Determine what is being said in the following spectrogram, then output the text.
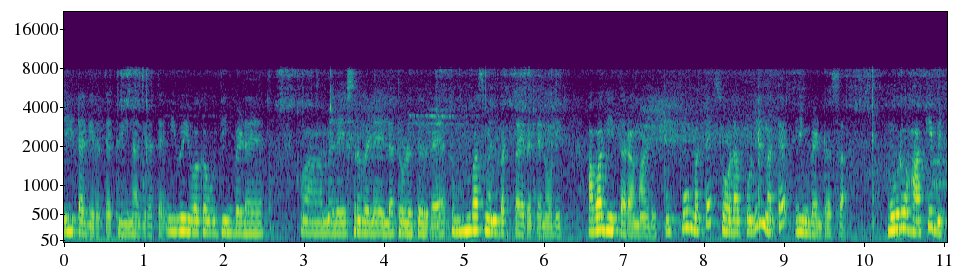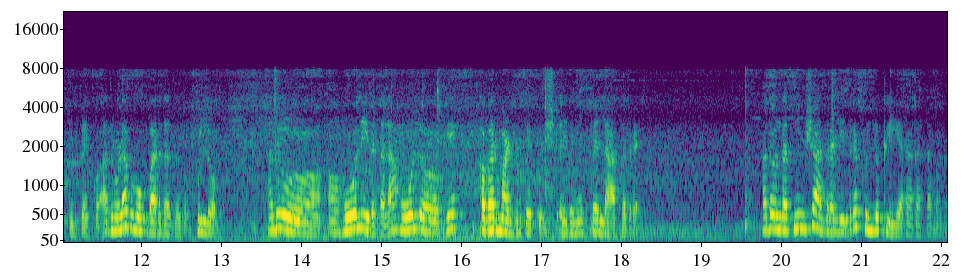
ನೀಟಾಗಿರುತ್ತೆ ಕ್ಲೀನಾಗಿರುತ್ತೆ ನೀವು ಇವಾಗ ಉದ್ದಿನಬೇಳೆ ಆಮೇಲೆ ಹೆಸರುಬೇಳೆ ಎಲ್ಲ ತೊಳೆದಿದ್ರೆ ತುಂಬ ಸ್ಮೆಲ್ ಬರ್ತಾ ಇರುತ್ತೆ ನೋಡಿ. ಅವಾಗ ಈ ಥರ ಮಾಡಿ. ಉಪ್ಪು ಮತ್ತು ಸೋಡಾ ಪುಡಿ ಮತ್ತು ನಿಂಬೆಹಣ್ಣು ರಸ. ಮೂರು ಹಾಕಿ ಬಿಟ್ಬಿಡಬೇಕು. ಅದರೊಳಗೆ ಹೋಗಬಾರ್ದು ಅದು ಫುಲ್ಲು ಅದು ಹೋಲ್ ಇರುತ್ತಲ್ಲ ಹೋಲ್ಗೆ ಕವರ್ ಮಾಡಿಬಿಡ್ಬೇಕು ಇಷ್ಟು, ಇದು ಉಪ್ಪೆಲ್ಲ ಹಾಕಿದ್ರೆ. ಅದೊಂದು ಹತ್ತು ನಿಮಿಷ ಅದರಲ್ಲಿದ್ದರೆ ಫುಲ್ಲು ಕ್ಲಿಯರ್ ಆಗುತ್ತೆ ಅವಾಗ.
